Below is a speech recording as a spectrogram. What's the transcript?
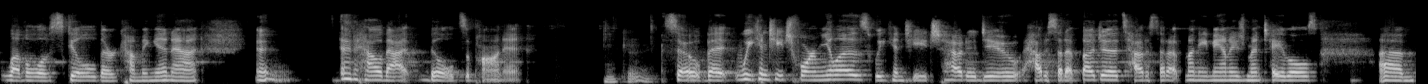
level of skill they're coming in at and and how that builds upon it. Okay. So, but we can teach formulas. We can teach how to do, how to set up budgets, how to set up money management tables. Um,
